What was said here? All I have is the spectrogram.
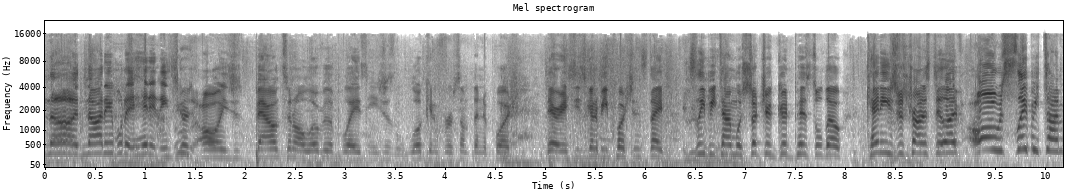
No, not able to hit it. And he's just, oh, he's just bouncing all over the place, and he's just looking for something to push. There it is. He's gonna be pushing snipe. Sleepy Time was such a good pistol, though. Kenny's just trying to stay alive. Oh, Sleepy Time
